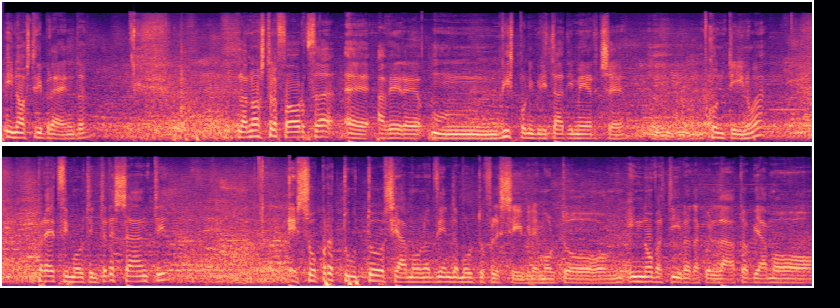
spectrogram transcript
i nostri brand. La nostra forza è avere um, disponibilità di merce um, continua, prezzi molto interessanti e soprattutto siamo un'azienda molto flessibile, molto innovativa da quel lato, abbiamo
